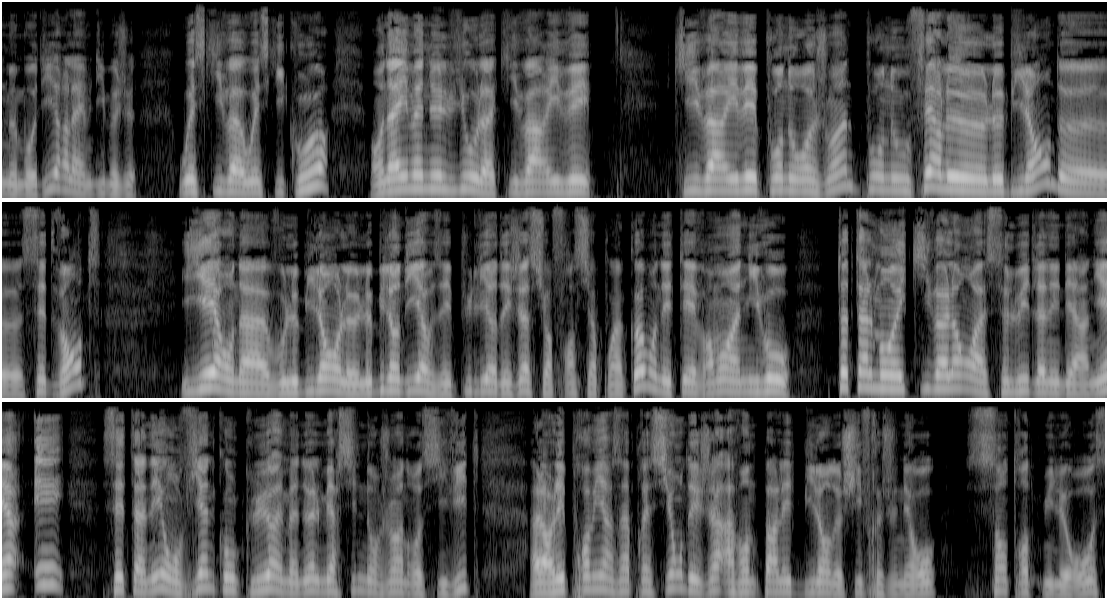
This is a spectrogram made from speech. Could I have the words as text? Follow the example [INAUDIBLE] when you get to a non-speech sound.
de me maudire. Là, il me dit, je, où est-ce qu'il va, où est-ce qu'il court? On a Emmanuel Vio là qui va arriver, qui va arriver pour nous rejoindre, pour nous faire le, le bilan de cette vente. Hier, on a vous le bilan, le, le bilan d'hier, vous avez pu le lire déjà sur francia.com. On était vraiment à un niveau totalement équivalent à celui de l'année dernière. Et cette année, on vient de conclure. Emmanuel, merci de nous rejoindre aussi vite. Alors, les premières impressions, déjà, avant de parler de bilan de chiffres généraux, 130 000 euros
